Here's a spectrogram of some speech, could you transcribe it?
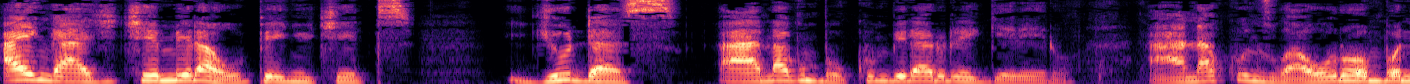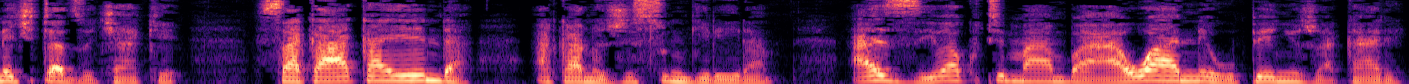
ainge achichemera upenyu chete. Judhasi haana kumbokumbira ruregerero haana kunzwa urombo nechitadzo chake saka akaenda akanozvisungirira. Aziva kuti mambo haawane upenyu zvakare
